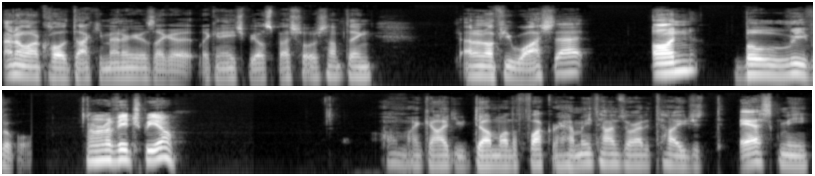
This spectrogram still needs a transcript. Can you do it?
I don't want to call it a documentary. It was like a like an HBO special or something. I don't know if you watched that. Unbelievable. I don't have HBO. Oh my god, you dumb motherfucker! How many times do I got to tell you? Just ask me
